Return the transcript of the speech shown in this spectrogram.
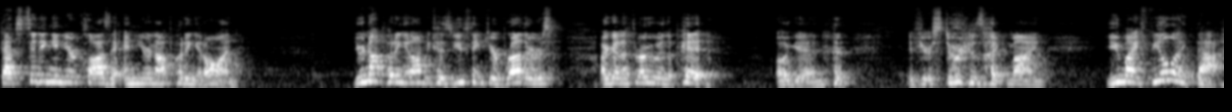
that's sitting in your closet and you're not putting it on. You're not putting it on because you think your brothers are going to throw you in the pit again. if your story is like mine, you might feel like that.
